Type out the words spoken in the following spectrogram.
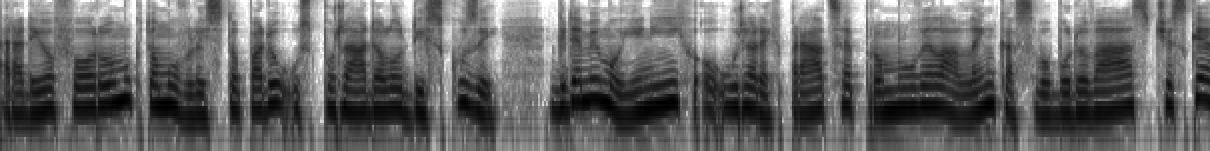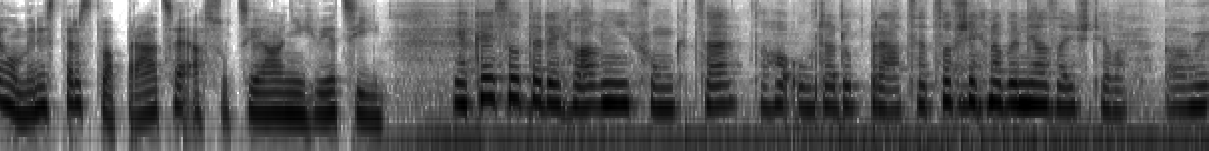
Radioforum k tomu v listopadu uspořádalo diskuzi, kde mimo jiných o úřadech práce promluvila Lenka Svobodová z Českého ministerstva práce a sociálních věcí. Jaké jsou tedy hlavní funkce toho úřadu práce? Co všechno by měl zajišťovat? A my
